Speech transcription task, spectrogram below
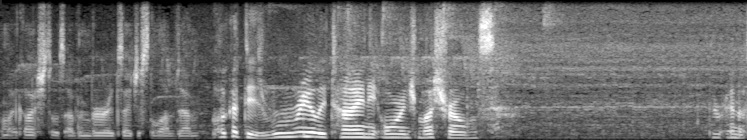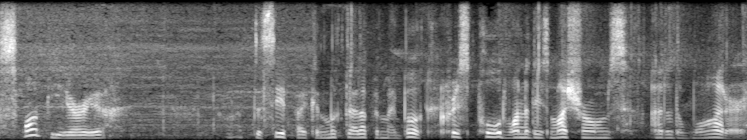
Oh my gosh, those ovenbirds, I just love them. Look at these really tiny orange mushrooms. They're in a swampy area. I'll have to see if I can look that up in my book. Chris pulled one of these mushrooms out of the water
